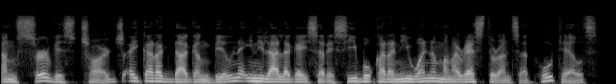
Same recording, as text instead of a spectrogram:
Ang service charge ay karagdagang bill na inilalagay sa resibo karaniwan ng mga restaurants at hotels,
